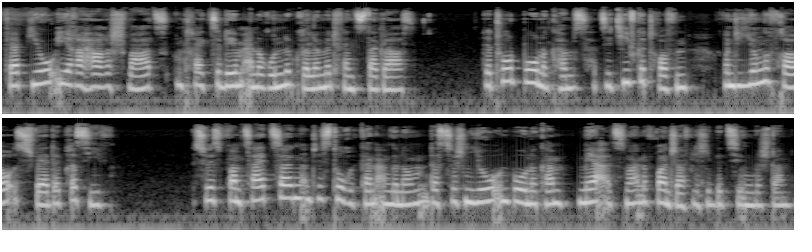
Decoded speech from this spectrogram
färbt Jo ihre Haare schwarz und trägt zudem eine runde Brille mit Fensterglas. Der Tod Bonekamps hat sie tief getroffen und die junge Frau ist schwer depressiv. Es wird von Zeitzeugen und Historikern angenommen, dass zwischen Jo und Bonekamp mehr als nur eine freundschaftliche Beziehung bestand.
